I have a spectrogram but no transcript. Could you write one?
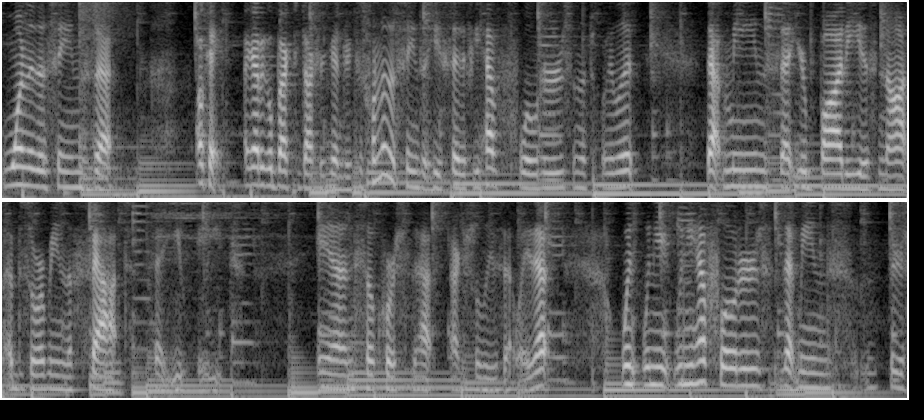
one of the things that okay, I got to go back to Dr. Gundry because one of the things that he said if you have floaters in the toilet, that means that your body is not absorbing the fat that you ate. And so, of course, that actually leaves that way. That when, when you when you have floaters, that means there's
